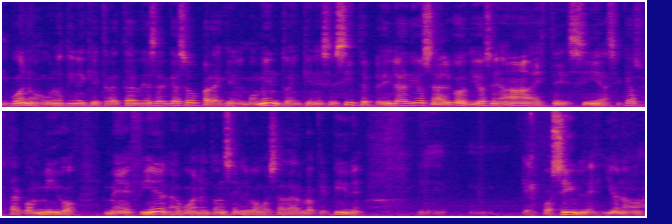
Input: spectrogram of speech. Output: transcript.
y bueno, uno tiene que tratar de hacer caso para que en el momento en que necesite pedirle a Dios algo, Dios, ah, este sí, hace caso, está conmigo, me es fiel, ah, bueno, entonces le vamos a dar lo que pide. Eh, es posible, yo no,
